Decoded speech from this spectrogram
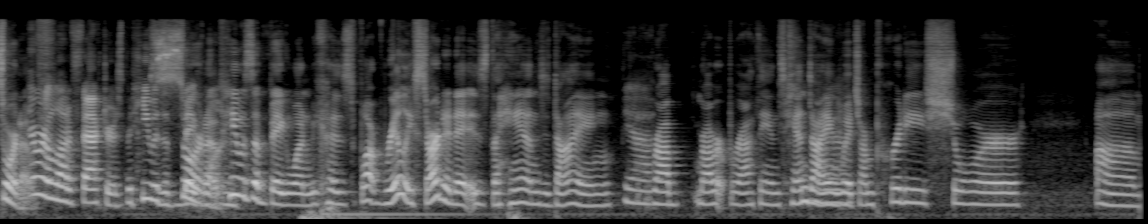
sort of. There were a lot of factors, but he was a sort big of. one. He was a big one because what really started it is the hand dying. Yeah. Rob Robert Baratheon's hand dying, Yeah. which I'm pretty sure um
